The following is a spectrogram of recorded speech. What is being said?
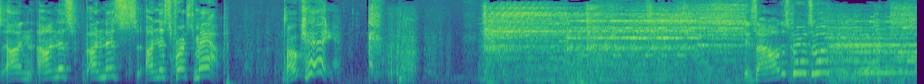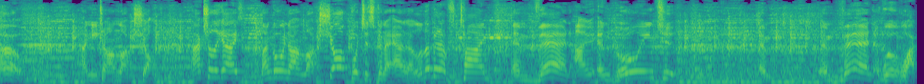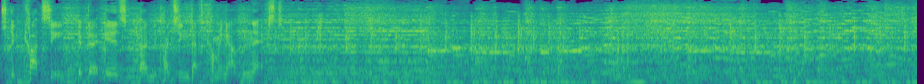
On on this on this on this first map. Okay. Is that all the spirits about? Oh, I need to unlock Shulk. Actually, guys, I'm going to unlock Shulk, which is gonna add a little bit of time, and then I am going to. And, and then we'll watch the cutscene if there is a cutscene that's coming out next.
